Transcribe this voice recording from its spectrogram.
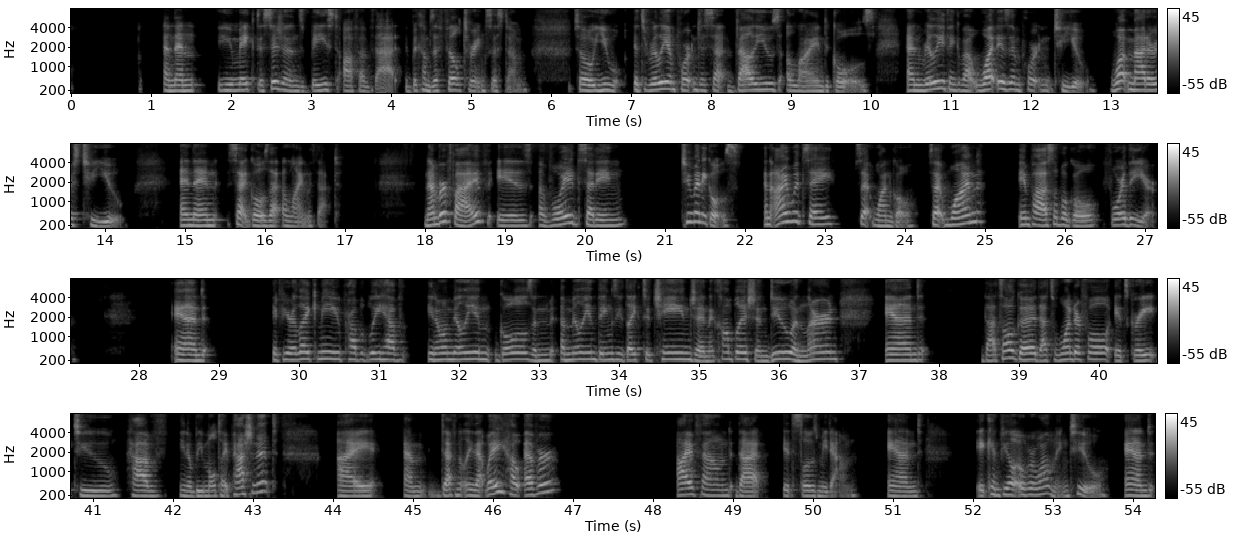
And then you make decisions based off of that. It becomes a filtering system. So you it's really important to set values aligned goals and really think about what is important to you, what matters to you, and then set goals that align with that. Number 5 is avoid setting too many goals. And I would say set one goal. Set one impossible goal for the year. And if you're like me, you probably have you know a million goals and a million things you'd like to change and accomplish and do and learn. And that's all good. That's wonderful. It's great to have you know be multi-passionate. I am definitely that way. However i've found that it slows me down and it can feel overwhelming too. And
